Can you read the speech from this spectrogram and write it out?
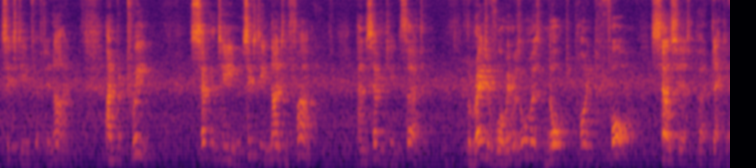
1659. And between 17, 1695 and 1730, the rate of warming was almost 0.4 Celsius per decade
